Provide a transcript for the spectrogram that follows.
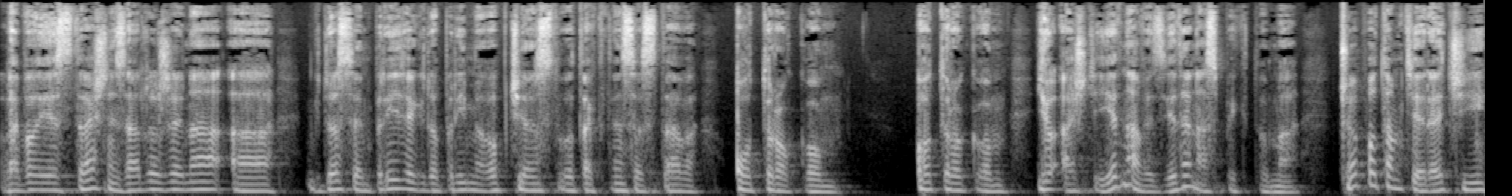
Lebo je strašne zadlžená a kto sem príde, kto príjme občianstvo, tak ten sa stáva otrokom otrokom. Jo, a ešte jedna vec, jeden aspekt to má. Čo potom tie reči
